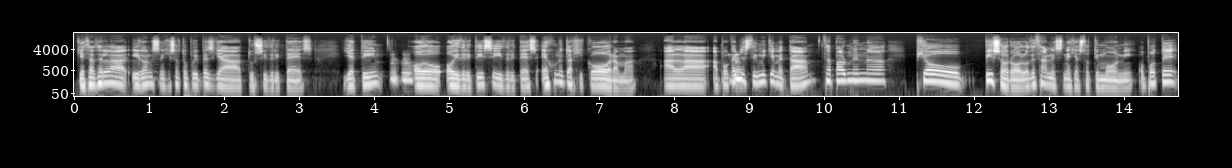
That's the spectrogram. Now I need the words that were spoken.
Και θα ήθελα λίγο να συνεχίσω αυτό που είπες για τους ιδρυτές, ο, ο ιδρυτής ή οι ιδρυτές έχουν το αρχικό όραμα, αλλά από κάποια στιγμή και μετά θα πάρουν ένα πιο πίσω ρόλο, δεν θα είναι συνέχεια στο τιμόνι. Οπότε,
